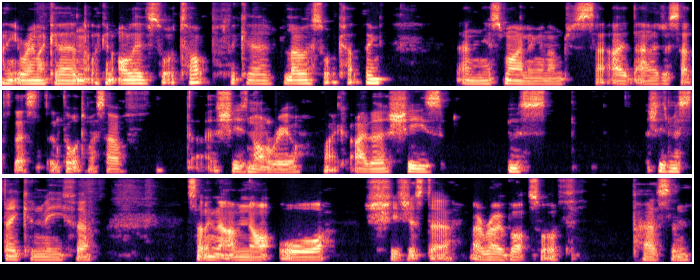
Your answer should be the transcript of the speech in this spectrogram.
I think you're wearing like a like an olive sort of top, like a lower sort of cut thing, and you're smiling. And I'm just sat, I, and I just sat to this and thought to myself, she's not real. Like either she's mis- she's mistaken me for something that I'm not, or she's just a, a robot sort of person.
